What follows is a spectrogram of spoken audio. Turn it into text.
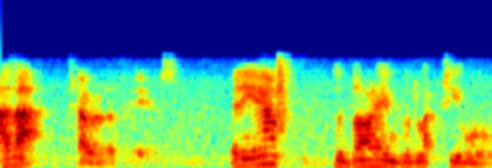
other current affairs. Anyhow, goodbye and good luck to you all.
